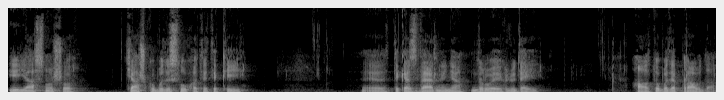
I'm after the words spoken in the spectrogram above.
І ясно, що тяжко буде слухати такий, е, таке звернення других людей. Але то буде правда.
